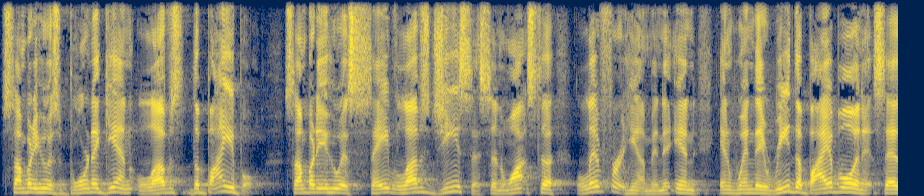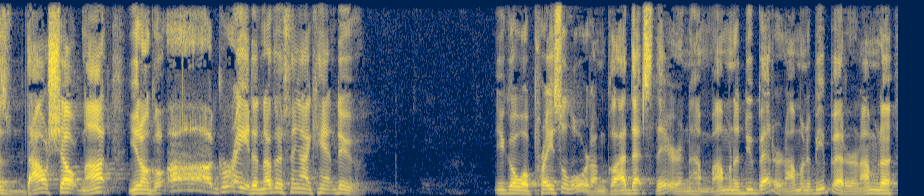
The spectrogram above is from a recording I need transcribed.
Somebody who is born again loves the Bible. Somebody who is saved loves Jesus and wants to live for him. And, and, and when they read the Bible and it says, Thou shalt not, you don't go, Oh, great, another thing I can't do. You go, Well, praise the Lord. I'm glad that's there, and I'm, I'm going to do better, and I'm going to be better, and I'm going to,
